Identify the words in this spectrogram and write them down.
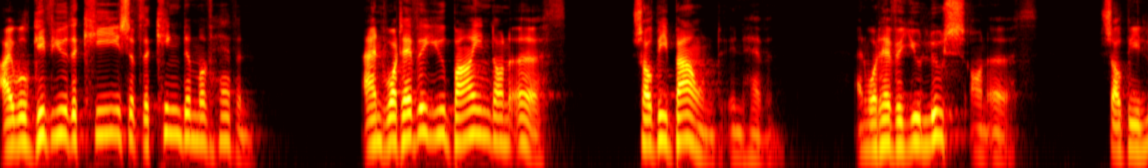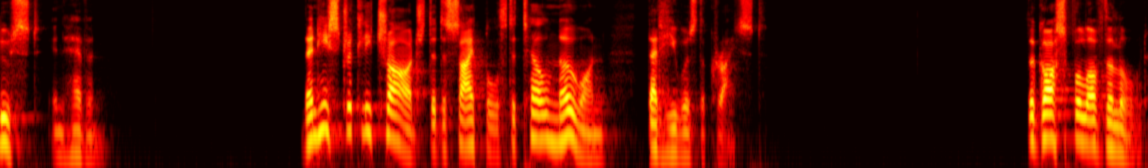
I will give you the keys of the kingdom of heaven, and whatever you bind on earth shall be bound in heaven, and whatever you loose on earth shall be loosed in heaven. Then he strictly charged the disciples to tell no one that he was the Christ. The Gospel of the Lord.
